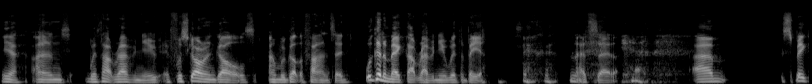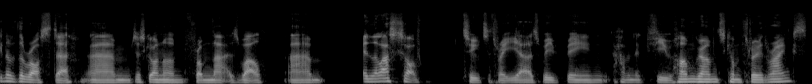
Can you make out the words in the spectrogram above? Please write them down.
yeah, and with that revenue, if we're scoring goals and we've got the fans in, we're going to make that revenue with the beer. Let's say that. Yeah. Um, speaking of the roster, um, just going on from that as well. Um, in the last sort of two to three years, we've been having a few homegrowns come through the ranks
